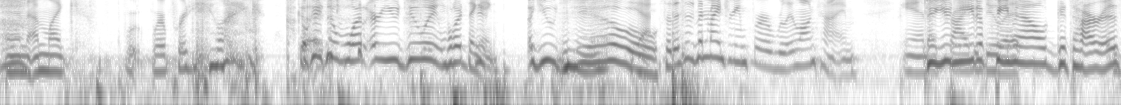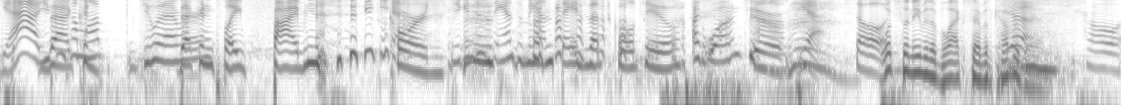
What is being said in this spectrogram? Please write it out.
and I'm like, we're, we're pretty like. Good. Okay, so what are you doing? What do- Singing. Mm-hmm. Oh, you do? yeah. So this has been my dream for a really long time. And Do I you need a do it. female guitarist? Yeah, you that can come could- up, do whatever. That can play five Yeah. chords. You can just dance with me on stage. That's cool too. I want to. Um, yeah. So What's the name of the Black Sabbath cover Yeah. band? so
